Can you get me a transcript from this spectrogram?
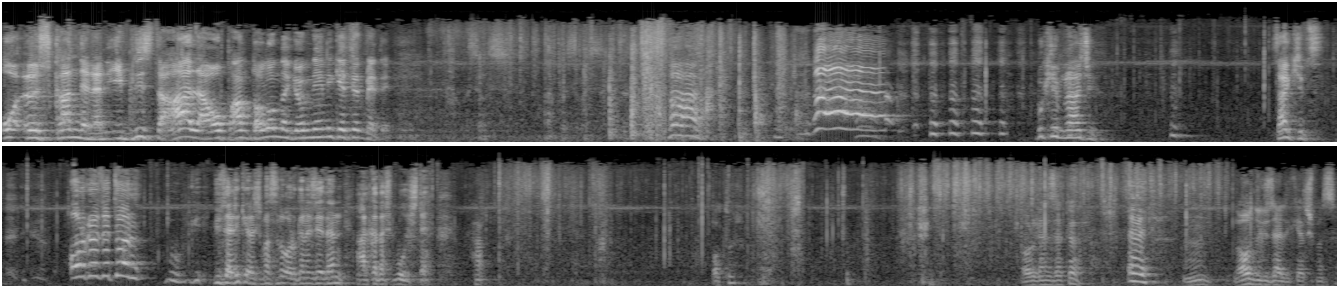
O Özkan denen iblis de hala o pantolonla gömleğimi getirmedi. Haklısınız. Haklısınız. Bu kim Raci? Sen kimsin? Organizatör. Bu gü- güzellik yarışmasını organize eden arkadaş bu işte. Otur. Organizatör. Evet. Ne oldu güzellik yarışması?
